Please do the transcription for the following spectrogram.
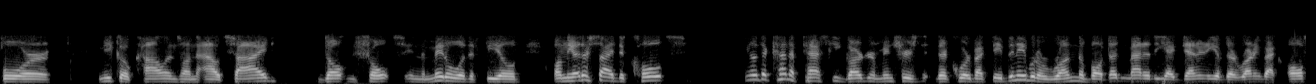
for Nico Collins on the outside, Dalton Schultz in the middle of the field. On the other side, the Colts. You know, they're kind of pesky. Gardner Minshew's their quarterback. They've been able to run the ball. Doesn't matter the identity of their running back all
